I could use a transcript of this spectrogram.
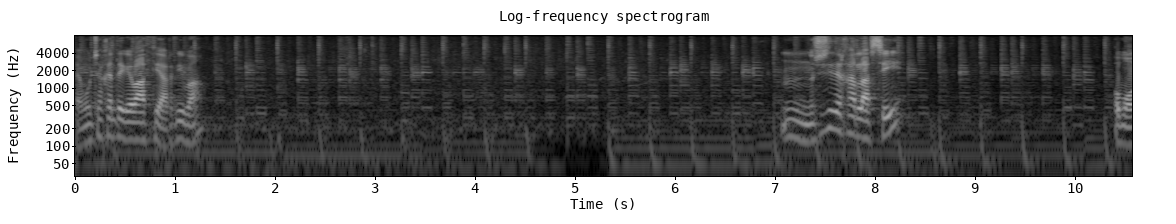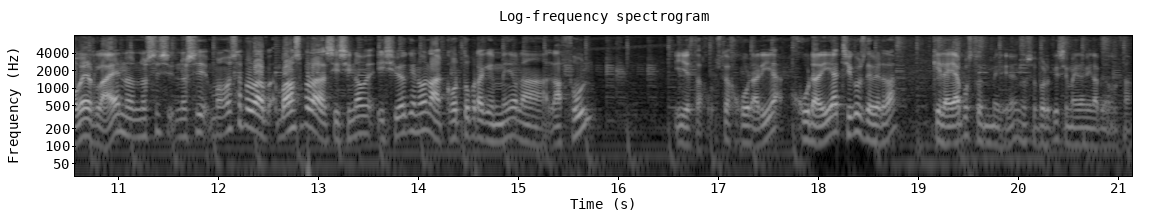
Hay mucha gente que va hacia arriba. Mm, no sé si dejarla así o moverla, ¿eh? No, sé si... Vamos a probar, vamos a probar así. Si no, y si veo que no, la corto por aquí en medio, la, azul. Y ya está. Usted juraría, juraría, chicos, de verdad, que la haya puesto en medio, ¿eh? No sé por qué se me ha ido a mí la peonza.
